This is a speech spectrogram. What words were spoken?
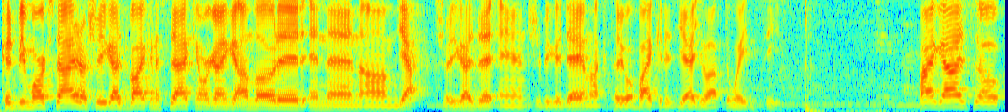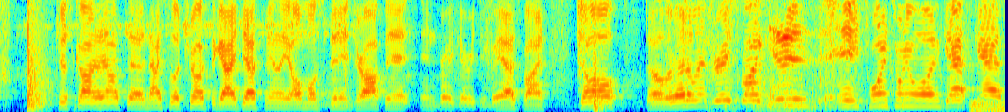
Couldn't be more excited. I'll show you guys the bike in a second. We're gonna get unloaded and then, um, yeah, show you guys it and it should be a good day. I'm not gonna tell you what bike it is yet. You'll have to wait and see. All right, guys, so just got it out the nice little truck. The guy definitely almost didn't drop it and break everything, but yeah, that's fine. So the Loretta Lynn's race bike is a 2021 Gas Gas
